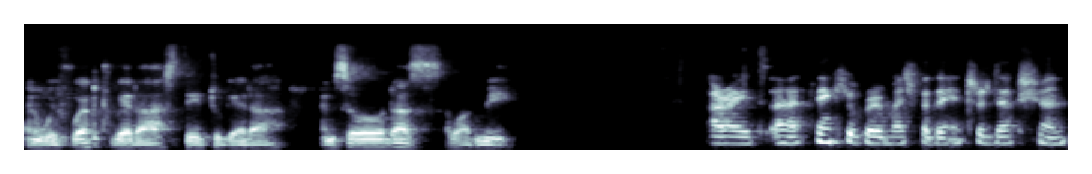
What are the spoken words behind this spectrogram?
and we've worked together, stayed together. And so that's about me. All right. Uh, thank you very much for the introduction.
